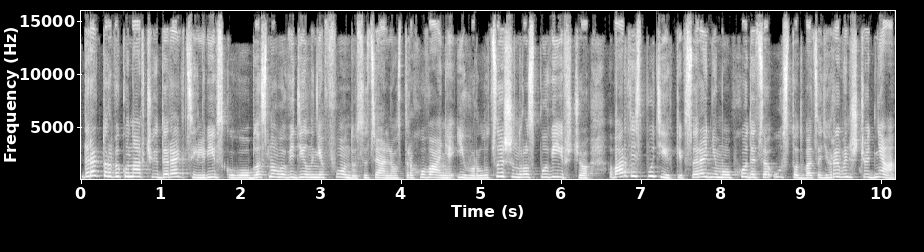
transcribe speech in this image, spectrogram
Директор виконавчої дирекції Львівського обласного відділення фонду соціального страхування Ігор Луцишин розповів, що вартість путівки в середньому обходиться у 120 гривень щодня.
